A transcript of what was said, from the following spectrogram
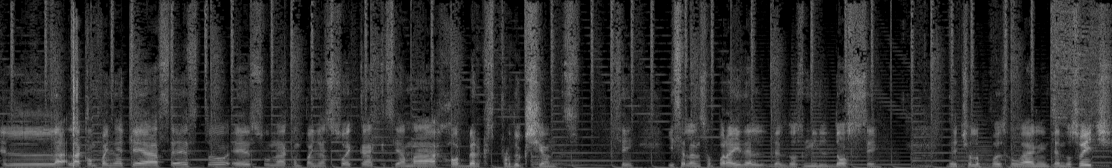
el- la, la compañía que hace esto es una compañía sueca que se llama Hotbergs Productions, ¿sí? Y se lanzó por ahí del, del 2012. De hecho, lo puedes jugar en Nintendo Switch.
